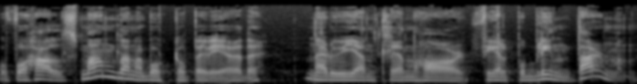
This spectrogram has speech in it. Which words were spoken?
och får halsmandlarna bortopererade när du egentligen har fel på blindtarmen.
